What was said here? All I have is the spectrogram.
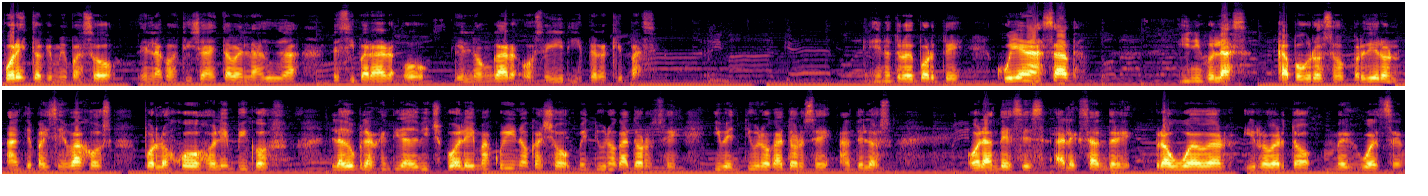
Por esto que me pasó en la costilla estaba en la duda de si parar o elongar o seguir y esperar que pase. En otro deporte, Julián Assad y Nicolás Capogroso perdieron ante Países Bajos por los Juegos Olímpicos. La dupla argentina de beach volley masculino cayó 21-14 y 21-14 ante los holandeses Alexandre Brouwer y Roberto Megwetsen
